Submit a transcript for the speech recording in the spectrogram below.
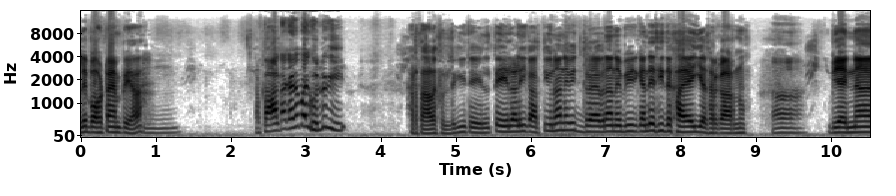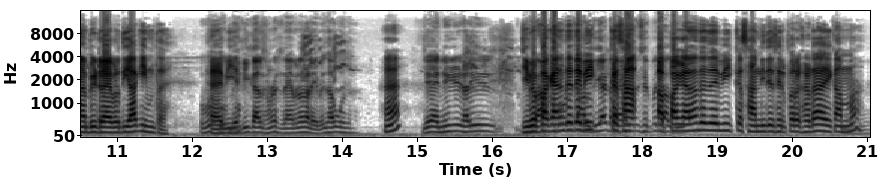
ਹਲੇ ਬਹੁਤ ਟਾਈਮ ਪਿਆ। ਹੜਤਾਲ ਤਾਂ ਕਹਿੰਦੇ ਭਾਈ ਖੁੱਲ ਗਈ। ਹੜਤਾਲ ਖੁੱਲ ਗਈ ਤੇਲ ਤੇਲ ਵਾਲੀ ਕਰਤੀ ਉਹਨਾਂ ਨੇ ਵੀ ਡਰਾਈਵਰਾਂ ਨੇ ਵੀ ਕਹਿੰਦੇ ਅਸੀਂ ਦਿਖਾਇਆ ਹੀ ਆ ਸਰਕਾਰ ਨੂੰ। ਹਾਂ। ਵੀ ਇੰਨਾ ਵੀ ਡਰਾਈਵਰ ਦੀ ਆ ਕੀਮਤ ਹੈ। ਹੈ ਵੀ ਆ। ਵੀ ਗੱਲ ਸੁਣ ਡਰਾਈਵਰ ਵਾਲੇ ਵੀ ਸਭ ਕੁਝ ਹੈ? ਜੇ ਇੰਨੀ ਸਾਲੀ ਜਿਵੇਂ ਆਪਾਂ ਕਹਿੰਦੇ ਤੇ ਵੀ ਕਿਸਾਨ ਆਪਾਂ। ਕਹਿੰਦੇ ਤੇ ਵੀ ਕਿਸਾਨੀ ਦੇ ਸਿਰ ਪਰ ਖੜਾ ਹੈ ਕੰਮ।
